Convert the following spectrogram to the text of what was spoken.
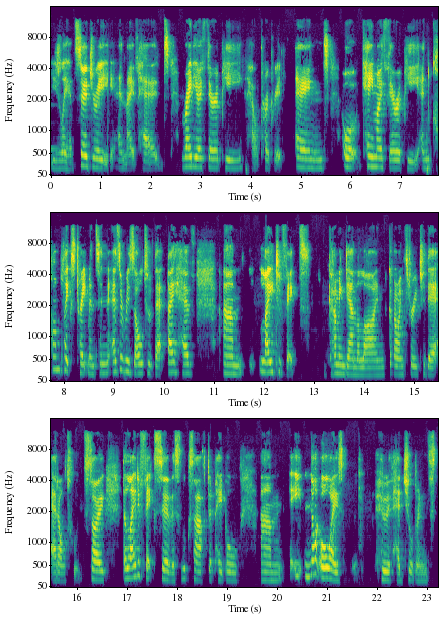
usually had surgery and they've had radiotherapy, how appropriate and or chemotherapy and complex treatments and as a result of that they have um, late effects coming down the line, going through to their adulthood. So the late effects service looks after people, um, not always who have had children's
